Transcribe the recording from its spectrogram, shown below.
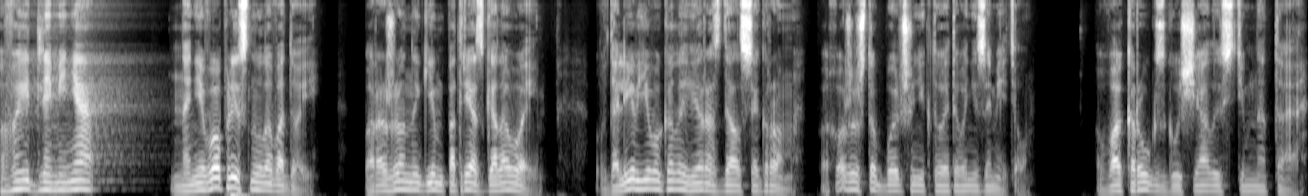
Вы для меня...» На него плеснуло водой. Пораженный гимн потряс головой. Вдали в его голове раздался гром. Похоже, что больше никто этого не заметил. Вокруг сгущалась темнота.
